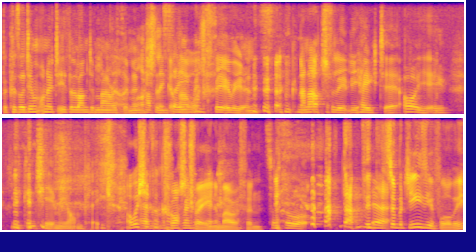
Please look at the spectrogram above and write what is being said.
because I didn't want to do the London Yeah, Marathon I'm and have the marshalling that same experience and marshal. absolutely hate it. Are you? You can cheer me on, please. I wish I Um, could cross train a marathon. So I thought, That'd be Yeah. so much easier for me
